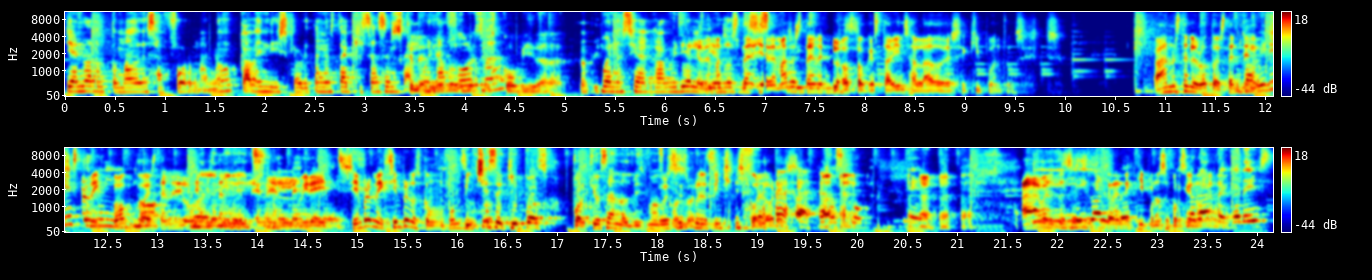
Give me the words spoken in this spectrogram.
ya no ha retomado esa forma, ¿no? Cavendish, que ahorita no está quizás en Es que tan le dio buena dos veces forma. COVID a Gaby. Bueno, sí, a Gaviria Y le dio además, dos está, y veces. además está en el COVID. loto, que está bien salado ese equipo, entonces. Ah, no está en el otro, está en el. Está en el- poco, No, está en el, el- Emirates. en el Emirates. Siempre me siempre los confundo. Pinches equipos, ¿por qué usan los mismos Pues es por colores? los pinches colores. Ah, bueno, entonces es un gran equipo, no sé por qué no ahora ganan. regresa.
